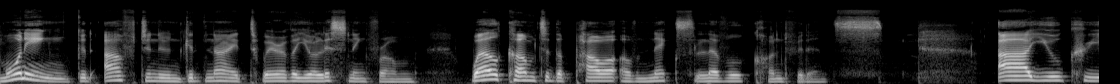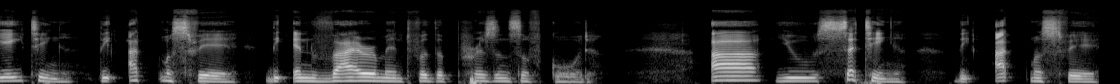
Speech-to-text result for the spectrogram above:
morning, good afternoon, good night, wherever you're listening from. Welcome to the power of next level confidence. Are you creating the atmosphere, the environment for the presence of God? Are you setting the atmosphere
